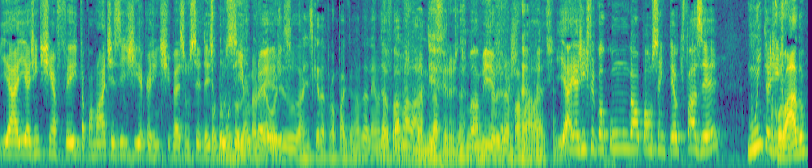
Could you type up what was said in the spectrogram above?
e aí a gente tinha feito, a Parmalat exigia que a gente tivesse um CD Todo exclusivo para hoje, eles. do- a gente que é da propaganda, lembra Da da Parmalat. Mamíferos, da- né? Dos mamíferos da Mamíferos. Parmalat. E aí a gente ficou com um galpão sem ter o que fazer. Muita gente. Coroado?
